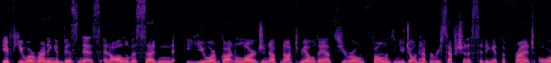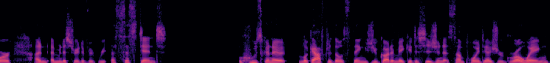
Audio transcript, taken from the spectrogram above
If you are running a business and all of a sudden you have gotten large enough not to be able to answer your own phones and you don't have a receptionist sitting at the front or an administrative assistant, who's going to look after those things? You've got to make a decision at some point as you're growing.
